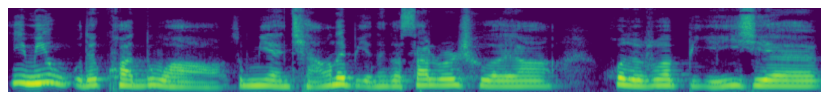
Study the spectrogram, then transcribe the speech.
一米五的宽度啊，这勉强的比那个三轮车呀，或者说比一些。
